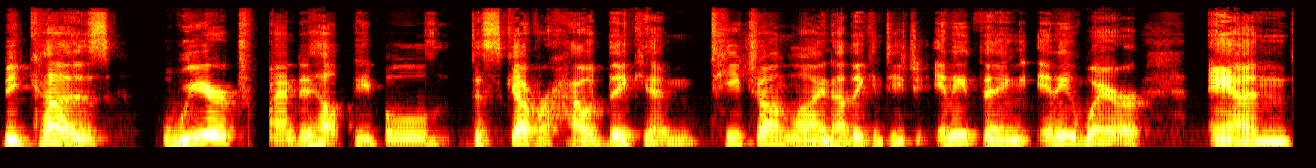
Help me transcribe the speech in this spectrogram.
because we're trying to help people discover how they can teach online, how they can teach anything, anywhere, and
